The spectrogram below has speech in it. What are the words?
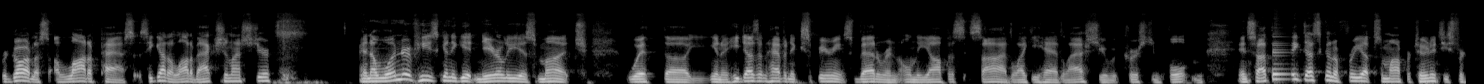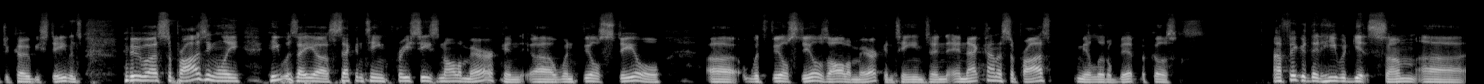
Regardless, a lot of passes. He got a lot of action last year. And I wonder if he's going to get nearly as much with, uh, you know, he doesn't have an experienced veteran on the opposite side like he had last year with Kristian Fulton. And so I think that's going to free up some opportunities for Jacoby Stevens, who uh, surprisingly, he was a uh, second team preseason All American uh, when Phil Steele. Uh, with Phil Steele's All American teams, and and that kind of surprised me a little bit because I figured that he would get some uh,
